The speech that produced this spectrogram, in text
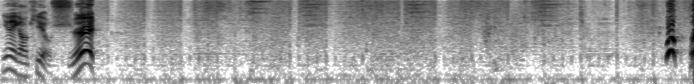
You ain't gonna kill shit. Woo! Woo!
